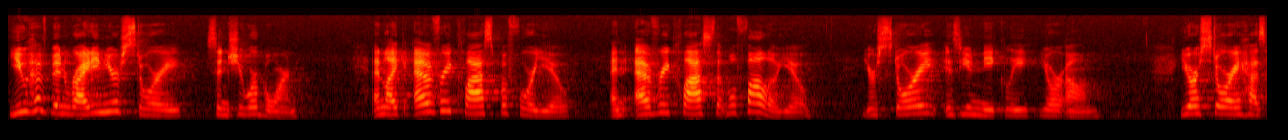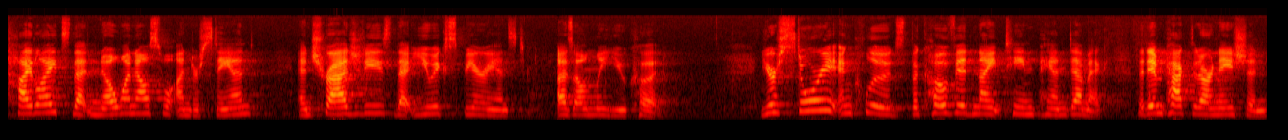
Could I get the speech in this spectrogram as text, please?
you have been writing your story since you were born. And like every class before you, and every class that will follow you, your story is uniquely your own. Your story has highlights that no one else will understand and tragedies that you experienced as only you could. Your story includes the COVID 19 pandemic that impacted our nation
